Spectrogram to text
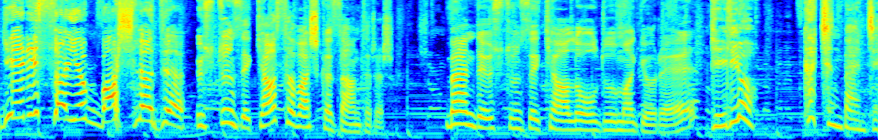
Geri sayım başladı. Üstün zeka savaş kazandırır. Ben de üstün zekalı olduğuma göre... Geliyor. Kaçın bence.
